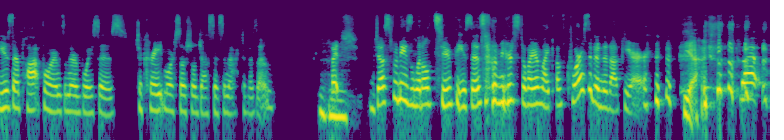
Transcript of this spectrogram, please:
use their platforms and their voices to create more social justice and activism. Mm-hmm. Which just from these little two pieces from your story, I'm like, of course it ended up here. Yeah. but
